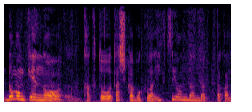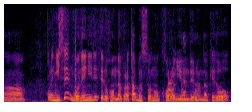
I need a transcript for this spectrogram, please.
土門剣の格闘確か僕はいくつ読んだんだったかな。これ2005年に出てる本だから多分その頃に読んでるんだけど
